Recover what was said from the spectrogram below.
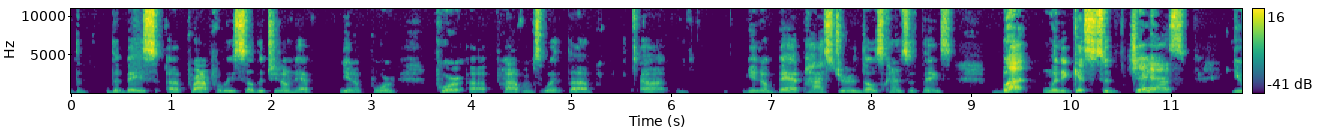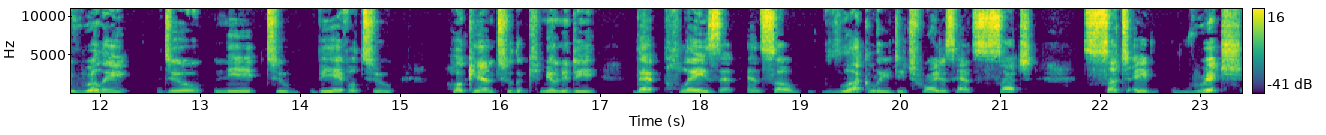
the, the bass uh, properly so that you don't have you know poor poor uh, problems with uh, you know bad posture and those kinds of things but when it gets to jazz you really do need to be able to hook into the community that plays it. And so luckily Detroit has had such such a rich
